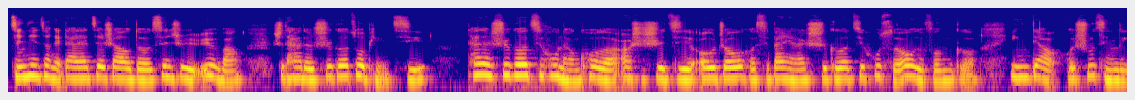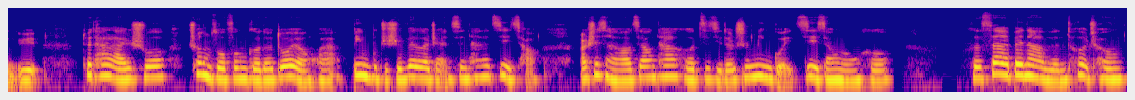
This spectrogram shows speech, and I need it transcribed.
今天想给大家介绍的《现实与欲望》是他的诗歌作品集。他的诗歌几乎囊括了二十世纪欧洲和西班牙诗歌几乎所有的风格、音调和抒情领域。对他来说，创作风格的多元化并不只是为了展现他的技巧，而是想要将它和自己的生命轨迹相融合。何塞·贝纳文特称，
